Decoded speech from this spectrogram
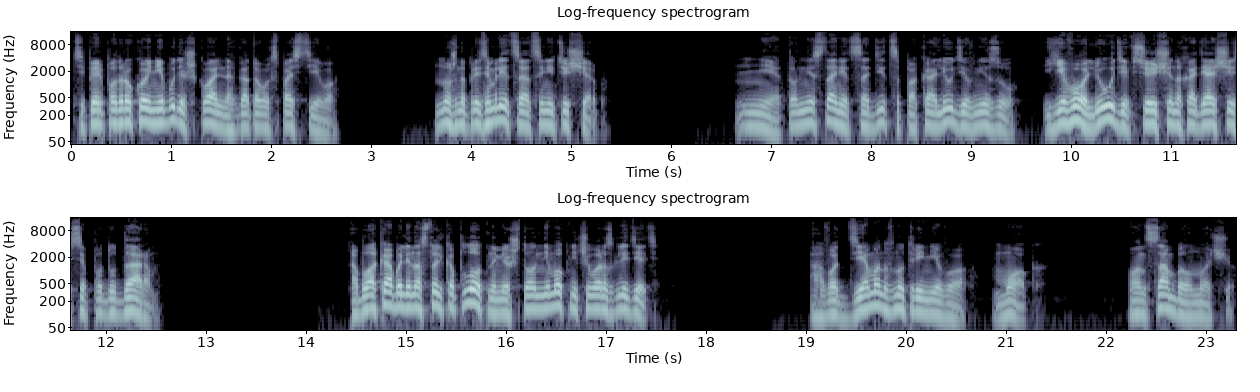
Теперь под рукой не будет шквальных, готовых спасти его. Нужно приземлиться и оценить ущерб. Нет, он не станет садиться, пока люди внизу. Его люди, все еще находящиеся под ударом. Облака были настолько плотными, что он не мог ничего разглядеть. А вот демон внутри него мог. Он сам был ночью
